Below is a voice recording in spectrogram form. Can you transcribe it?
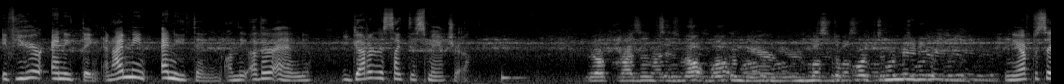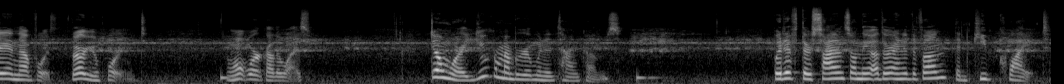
If you hear anything, and I mean anything, on the other end, you gotta recite this mantra. Your presence is not welcome here. You must depart immediately. And you have to say it in that voice. Very important. It won't work otherwise. Don't worry, you'll remember it when the time comes. But if there's silence on the other end of the phone, then keep quiet.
